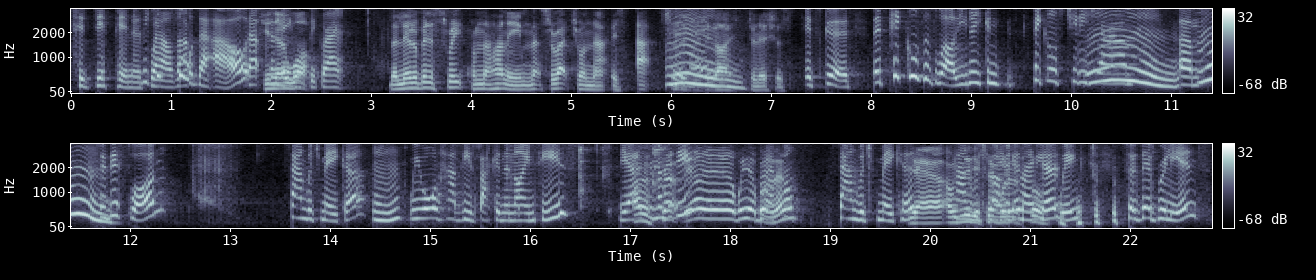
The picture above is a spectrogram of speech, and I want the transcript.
to dip in as We well. can sort that out. That Do for you know me what? would be great. The little bit of sweet from the honey and that sriracha on that is absolutely Mm. delicious. It's good. They're pickles as well. You know, you can pickles, chili jam. Um, So this one, sandwich maker. We all had these back in the 90s. Yeah, Oh, remember fra- these? Yeah, yeah, yeah, we have one of them. Sandwich makers. Yeah, I was nearly sandwich saying what makers. it's wink, wink. so they're brilliant.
